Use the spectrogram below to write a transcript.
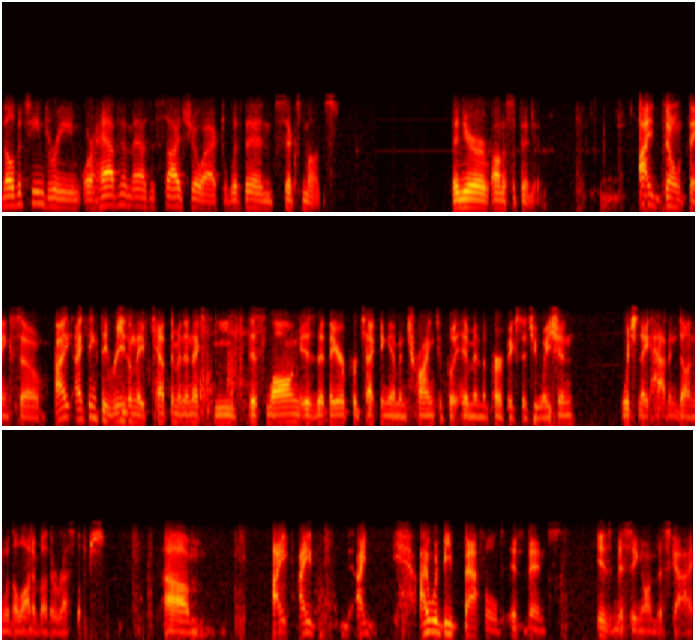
Velveteen Dream or have him as a sideshow act within six months? In your honest opinion. I don't think so. I, I think the reason they've kept him in NXT this long is that they are protecting him and trying to put him in the perfect situation, which they haven't done with a lot of other wrestlers. Um, I I I I would be baffled if Vince is missing on this guy.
